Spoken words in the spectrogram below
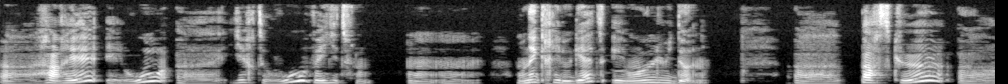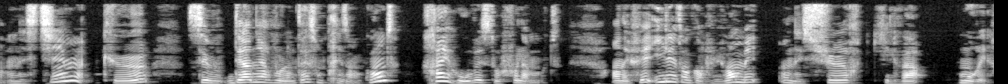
Hare, Elu, Yirtehu, Veyitfon. On écrit le get et on le lui donne. Euh, parce que euh, on estime que ses dernières volontés sont prises en compte. En effet, il est encore vivant, mais on est sûr qu'il va mourir.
